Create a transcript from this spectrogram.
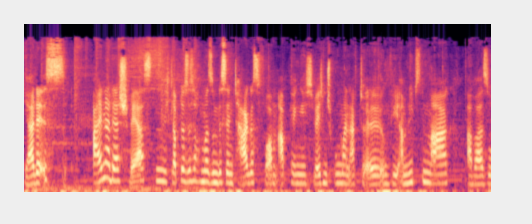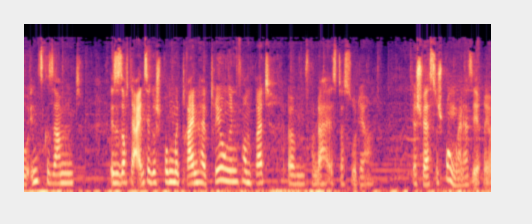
ja, der ist einer der schwersten. Ich glaube, das ist auch immer so ein bisschen tagesformabhängig, welchen Sprung man aktuell irgendwie am liebsten mag. Aber so insgesamt ist es auch der einzige Sprung mit dreieinhalb Drehungen vom Brett. Ähm, von daher ist das so der, der schwerste Sprung meiner Serie.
